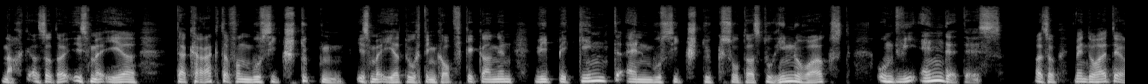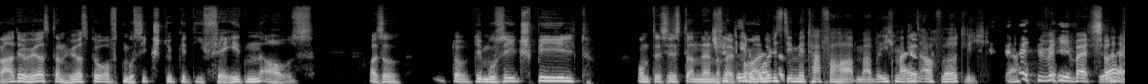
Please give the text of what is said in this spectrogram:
nach, also da ist mir eher der Charakter von Musikstücken ist mir eher durch den Kopf gegangen. Wie beginnt ein Musikstück, so dass du hinhorchst und wie endet es? Also wenn du heute Radio hörst, dann hörst du oft Musikstücke, die faden aus. Also die Musik spielt und das ist dann ein ich Refrain. Du wolltest die Metapher haben, aber ich meine es ja. auch wörtlich. Ja? ich weiß schon. Ja,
